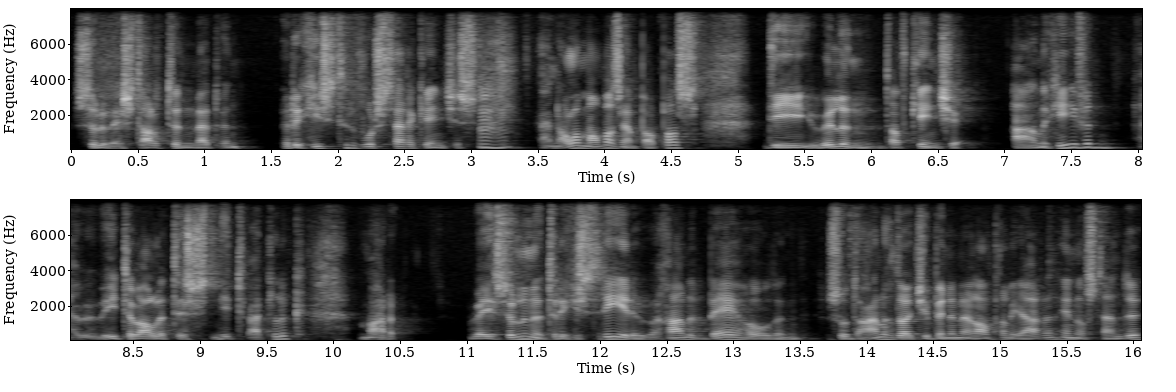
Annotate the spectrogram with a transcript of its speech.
zullen wij starten met een register voor sterrenkindjes. En alle mama's en papa's die willen dat kindje aangeven. En we weten wel, het is niet wettelijk, maar wij zullen het registreren. We gaan het bijhouden, zodanig dat je binnen een aantal jaren in Oostende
